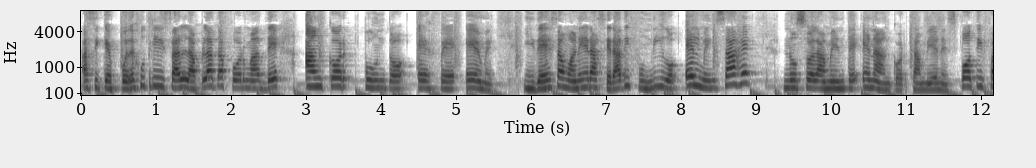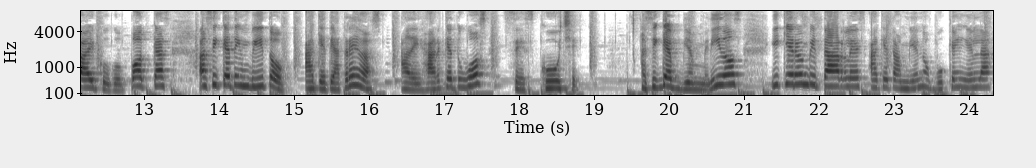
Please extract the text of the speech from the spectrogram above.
Así que puedes utilizar la plataforma de anchor.fm y de esa manera será difundido el mensaje no solamente en Anchor, también Spotify, Google Podcast. Así que te invito a que te atrevas a dejar que tu voz se escuche. Así que bienvenidos y quiero invitarles a que también nos busquen en la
